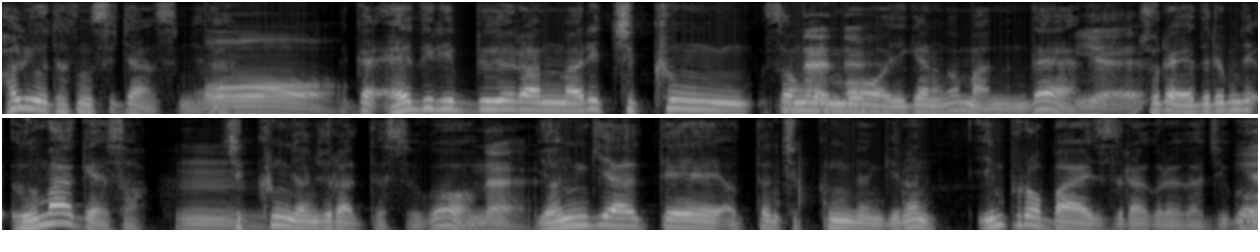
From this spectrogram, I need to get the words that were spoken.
헐리우드에서는 쓰지 않습니다. 오. 그러니까 애드립이란 말이 즉흥성을 네네. 뭐 얘기하는 건 맞는데 예. 주로 애드립은 이제 음악에서 음. 즉흥 연주를 할 때 쓰고 네. 연기할 때 어떤 즉흥 연기는 임프로바이즈라 그래가지고 예,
